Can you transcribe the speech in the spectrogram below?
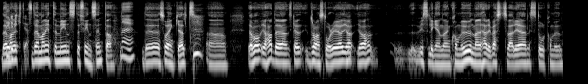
Det, är man, det viktigaste. Det man inte minns, det finns inte. Nej. Det är så enkelt. Uh, jag, var, jag hade, ska jag dra en story? Jag, jag, jag, visserligen en kommun, men här i Västsverige, en stor kommun,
